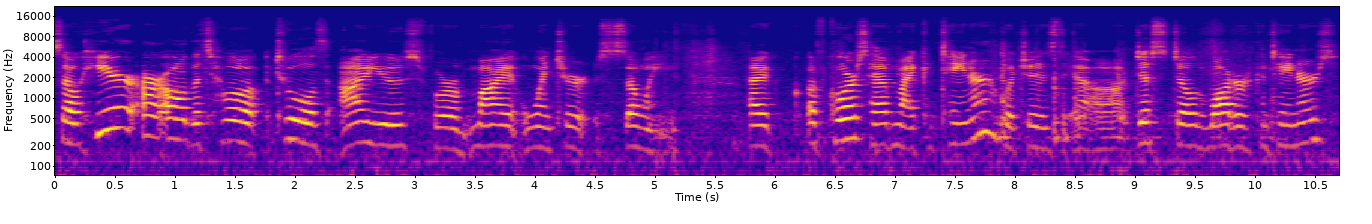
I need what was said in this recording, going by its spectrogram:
So here are all the tools I use for my winter sowing. I of course have my container which is uh, distilled water containers.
